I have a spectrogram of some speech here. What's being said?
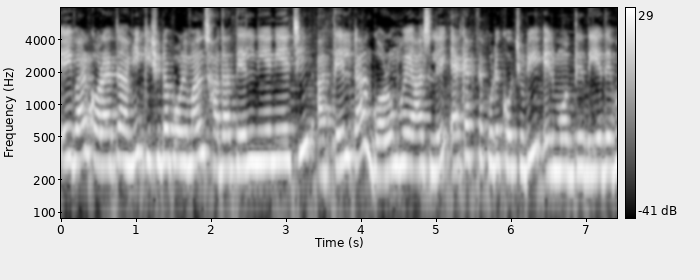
এইবার কড়াইতে আমি কিছুটা পরিমাণ সাদা তেল নিয়ে নিয়েছি আর তেলটা গরম হয়ে আসলে এক একটা করে কচুরি এর মধ্যে দিয়ে দেব।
